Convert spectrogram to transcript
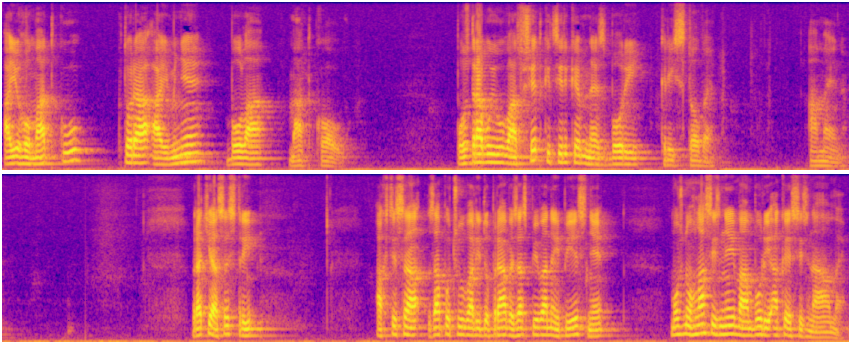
a jeho matku, ktorá aj mne bola matkou. Pozdravujú vás všetky cirkevné zbory Kristove. Amen. Bratia a sestry, ak ste sa započúvali do práve zaspievanej piesne, možno hlasy z nej vám boli akési známe.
